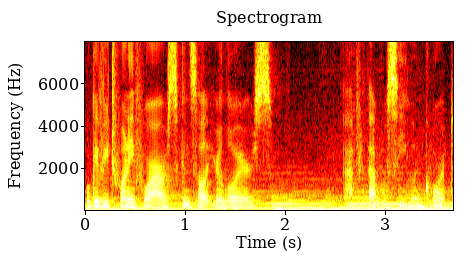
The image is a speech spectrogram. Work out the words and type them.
We'll give you 24 hours to consult your lawyers. After that, we'll see you in court.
